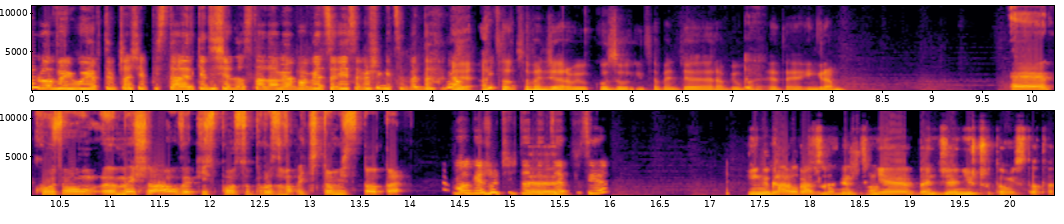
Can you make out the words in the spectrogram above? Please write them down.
Albo wyjmuję w tym czasie pistolet, kiedy się zastanawia, bo wie, co jej sojusznicy będą miał. E, A co, co będzie robił Kuzu i co będzie robił te Ingram? E, Kuzu e, myślał, w jaki sposób rozwalić tą istotę. Mogę rzucić na E, decepcję? Ingram bardzo chętnie będzie niszczył tą istotę.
